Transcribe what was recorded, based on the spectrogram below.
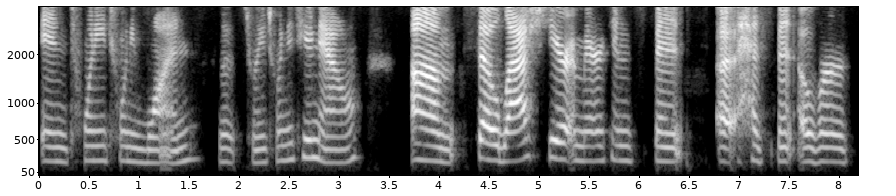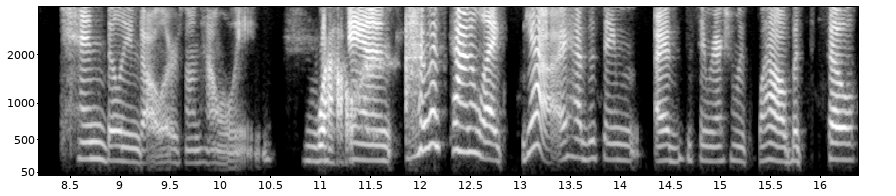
in 2021 it's 2022 now. Um, so last year, Americans spent uh, has spent over 10 billion dollars on Halloween. Wow. And I was kind of like, yeah, I had the same, I had the same reaction, like, wow. But so,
